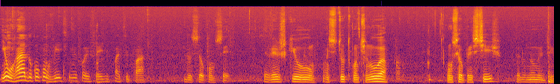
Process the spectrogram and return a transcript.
e honrado com o convite que me foi feito de participar do seu conselho. Eu vejo que o, o Instituto continua com o seu prestígio, pelo número de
